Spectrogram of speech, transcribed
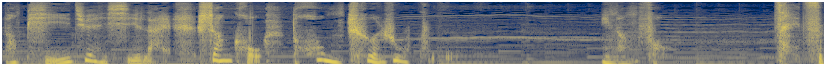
当疲倦袭来，伤口痛彻入骨，你能否再次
